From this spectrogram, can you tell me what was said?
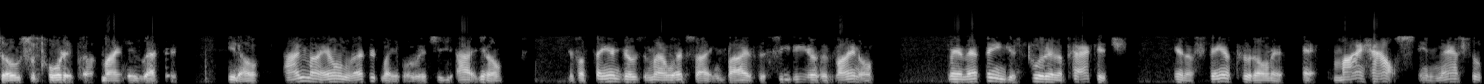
so supportive of my new record. You know, I'm my own record label, Richie. I, you know, if a fan goes to my website and buys the CD or the vinyl, man, that thing gets put in a package and a stamp put on it at my house in Nashville,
